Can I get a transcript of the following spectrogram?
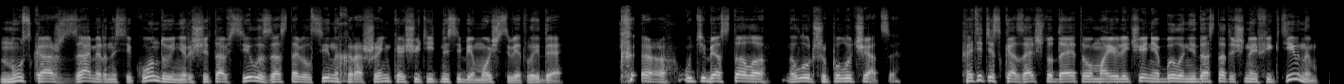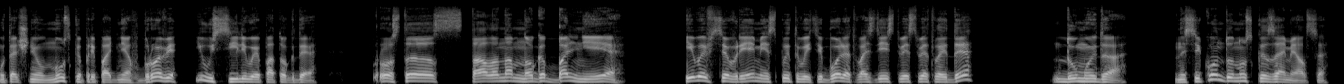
Ну, скаж, замер на секунду и, не рассчитав силы, заставил сына хорошенько ощутить на себе мощь светлой Д. «У тебя стало лучше получаться. «Хотите сказать, что до этого мое лечение было недостаточно эффективным?» уточнил Нуска, приподняв брови и усиливая поток «Д». «Просто стало намного больнее. И вы все время испытываете боль от воздействия светлой «Д»?» «Думаю, да». На секунду Нуска замялся.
